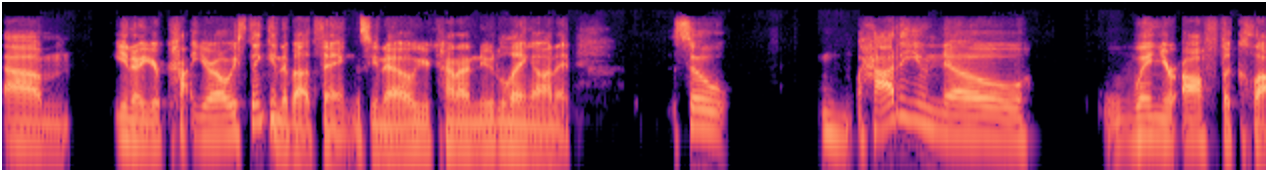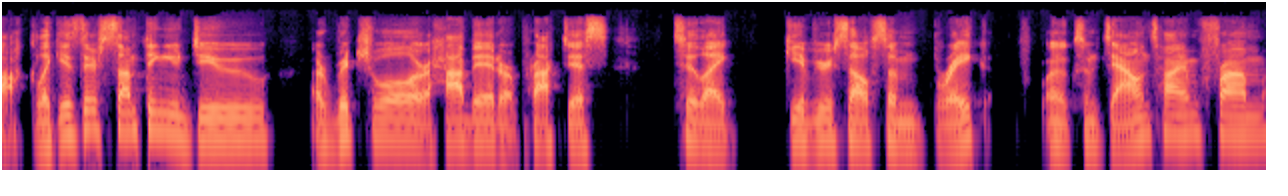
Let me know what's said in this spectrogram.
Um, you know, you're you're always thinking about things. You know, you're kind of noodling on it. So, how do you know when you're off the clock? Like, is there something you do, a ritual or a habit or a practice to like give yourself some break, uh, some downtime from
